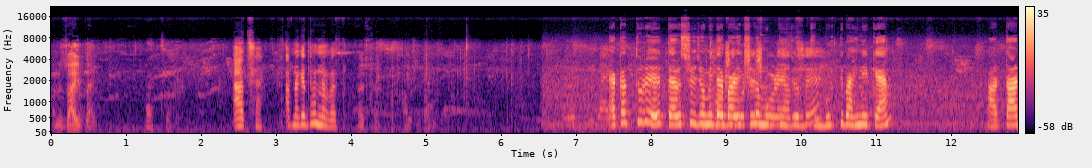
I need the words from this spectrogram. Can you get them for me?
মানে যাই পাই। আচ্ছা। আপনাকে ধন্যবাদ। আচ্ছা। একাত্তরে তেরোশ্রী জমিদার বাড়ি ছিল আছে। মুক্তিবাহিনীর ক্যাম্প। আর তার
